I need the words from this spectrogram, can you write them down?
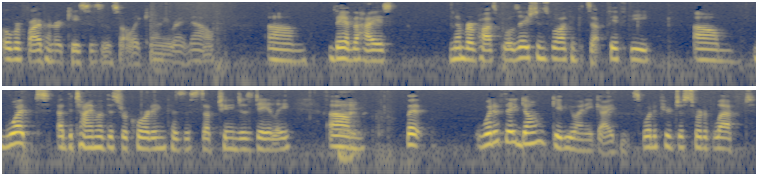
over 500 cases in Salt Lake County right now. Um, they have the highest number of hospitalizations. Well, I think it's at 50. Um, what at the time of this recording, because this stuff changes daily. Um, Right. But what if they don't give you any guidance? What if you're just sort of left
